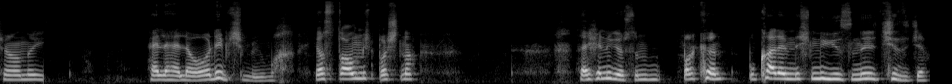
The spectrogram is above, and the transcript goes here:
Şu anda hele hele o ne biçim uyumak. Yastığı almış başına. Sen şimdi görsün. Bakın bu kalemle şimdi yüzünü çizeceğim.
